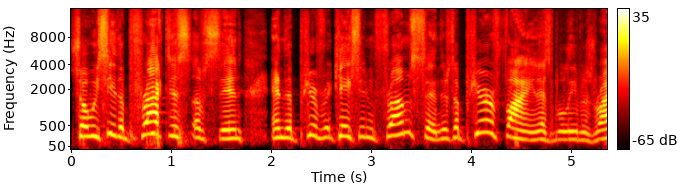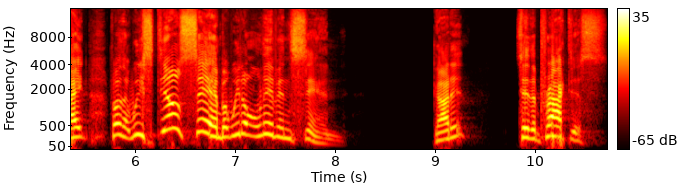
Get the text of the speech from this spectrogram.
So we see the practice of sin and the purification from sin. There's a purifying as believers, right? From that. We still sin, but we don't live in sin. Got it? Say the practice.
